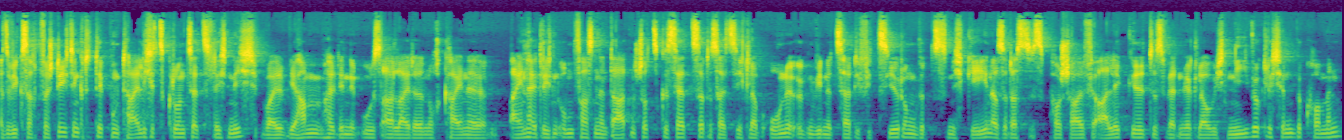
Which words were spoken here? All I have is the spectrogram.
also wie gesagt, verstehe ich den Kritikpunkt, teile ich jetzt grundsätzlich nicht, weil wir haben halt in den USA leider noch keine einheitlichen, umfassenden Datenschutzgesetze. Das heißt, ich glaube, ohne irgendwie eine Zertifizierung wird es nicht gehen. Also dass das pauschal für alle gilt, das werden wir, glaube ich, nie wirklich hinbekommen.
